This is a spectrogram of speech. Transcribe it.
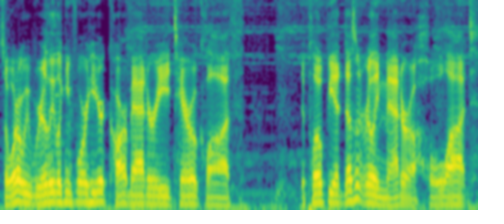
So what are we really looking for here? Car battery, tarot cloth, diplopia. Doesn't really matter a whole lot.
